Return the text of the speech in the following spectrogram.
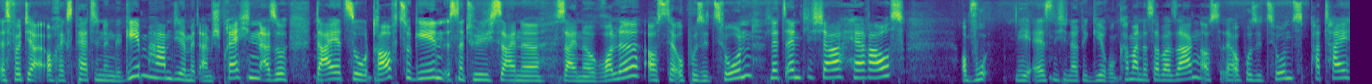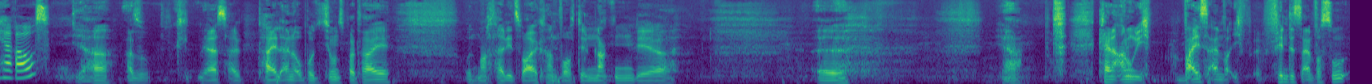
Es wird ja auch Expertinnen gegeben haben, die da mit einem sprechen. Also da jetzt so drauf zu gehen, ist natürlich seine, seine Rolle aus der Opposition letztendlich ja heraus. Obwohl, Nee, er ist nicht in der Regierung. Kann man das aber sagen, aus der Oppositionspartei heraus? Ja, also er ist halt Teil einer Oppositionspartei und macht halt jetzt Wahlkampf auf dem Nacken der äh, ja, keine Ahnung, ich weiß einfach, ich finde es einfach so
